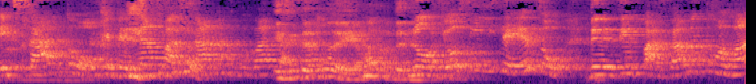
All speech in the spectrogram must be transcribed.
Exacto, o que te digan pasar papá. ¿Hiciste eso de llamar? De- No, yo sí hice eso, de decir, pasame a tu mamá.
